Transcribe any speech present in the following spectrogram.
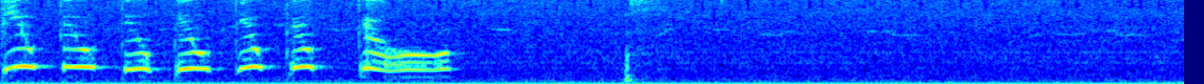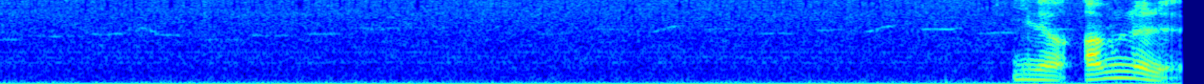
Pew pew pew pew pew pew pew. You know, I'm gonna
